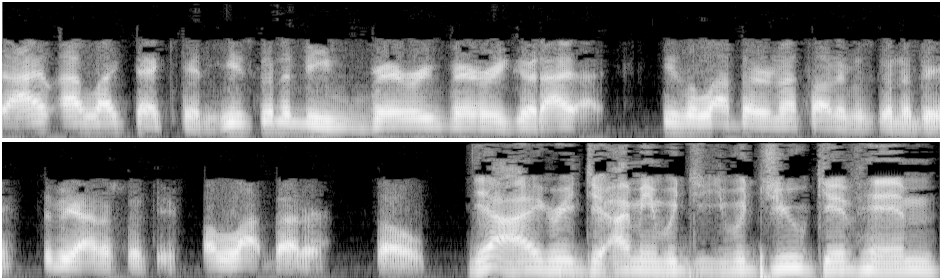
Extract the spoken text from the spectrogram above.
I, I like that kid. He's going to be very, very good. I he's a lot better than I thought he was going to be. To be honest with you, a lot better. So yeah, I agree. I mean, would you would you give him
